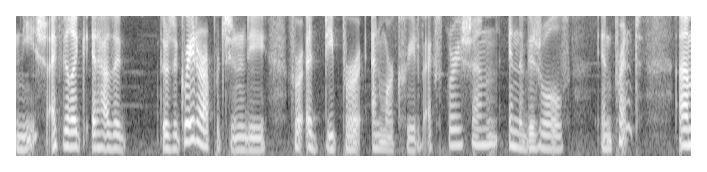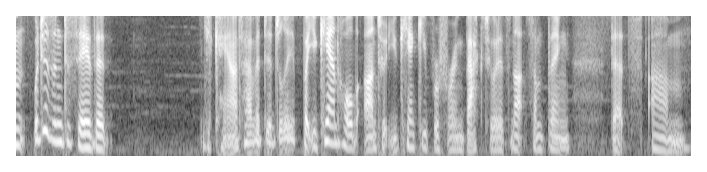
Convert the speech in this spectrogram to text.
niche. I feel like it has a there's a greater opportunity for a deeper and more creative exploration in the visuals in print. Um, which isn't to say that you can't have it digitally, but you can't hold onto it. You can't keep referring back to it. It's not something that's um,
